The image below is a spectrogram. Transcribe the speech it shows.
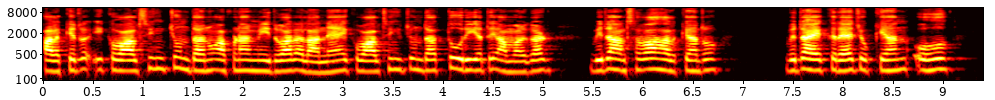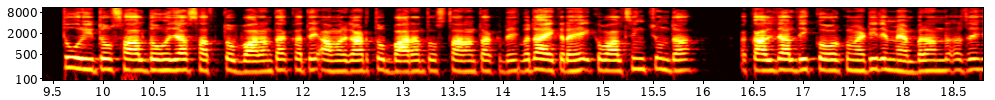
ਹਲਕੇ ਤੋਂ ਇਕਬਾਲ ਸਿੰਘ ਝੁੰਦਾ ਨੂੰ ਆਪਣਾ ਉਮੀਦਵਾਰ ਐਲਾਨਿਆ। ਹੈ। ਇਕਬਾਲ ਸਿੰਘ ਝੁੰਦਾ ਧੂਰੀ ਅਤੇ ਅਮਰਗੜ੍ਹ ਵਿਧਾਨ ਸਭਾ ਹਲਕਿਆਂ ਤੋਂ ਵਿਧਾਇਕ ਰਹਿ ਚੁੱਕੇ ਹਨ। ਉਹ ਧੂਰੀ ਤੋਂ ਸਾਲ 2007 ਤੋਂ 12 ਤੱਕ ਅਤੇ ਅਮਰਗੜ੍ਹ ਤੋਂ 12 ਤੋਂ 17 ਤੱਕ ਦੇ ਵਿਧਾਇਕ ਰਹੇ ਇਕਬਾਲ ਸਿੰਘ ਝੁੰਦਾ ਅਕਾਲੀ ਦਲ ਦੀ ਕੋਰ ਕਮੇਟੀ ਦੇ ਮੈਂਬਰ ਹਨ ਅਤੇ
